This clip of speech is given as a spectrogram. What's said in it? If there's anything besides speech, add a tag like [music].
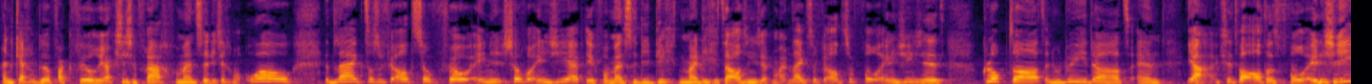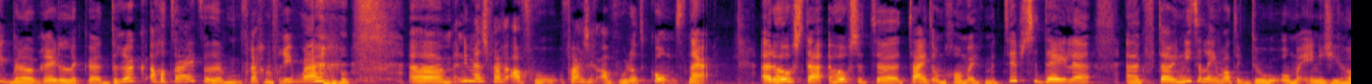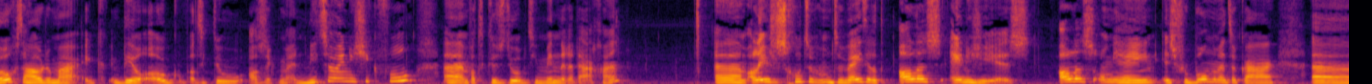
En ik krijg ook heel vaak veel reacties en vragen van mensen die zeggen: Wow, het lijkt alsof je altijd zoveel, energie, zoveel energie hebt. In ieder geval mensen die dig mij digitaal zien, zeg maar. Het lijkt alsof je altijd zo vol energie zit. Klopt dat? En hoe doe je dat? En ja, ik zit wel altijd vol energie. Ik ben ook redelijk uh, druk altijd. Uh, vraag mijn vriend maar. um, [laughs] en die mensen vragen, af hoe, vragen zich af hoe dat komt. Nou ja. Uh, de hoogste, hoogste tijd om gewoon even mijn tips te delen. Uh, ik vertel je niet alleen wat ik doe om mijn energie hoog te houden, maar ik deel ook wat ik doe als ik me niet zo energiek voel. Wat ik dus doe op die mindere dagen. Um, allereerst is het goed om te weten dat alles energie is. Alles om je heen is verbonden met elkaar.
